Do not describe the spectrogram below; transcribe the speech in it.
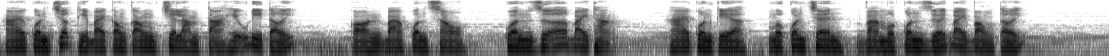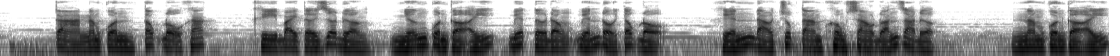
Hai quân trước thì bay cong cong Chia làm tả hữu đi tới, Còn ba quân sau, Quân giữa bay thẳng, Hai quân kia, Một quân trên và một quân dưới bay vòng tới. Cả năm quân tốc độ khác khi bay tới giữa đường, Những quân cờ ấy biết tự động biến đổi tốc độ, Khiến Đào Trúc Tam không sao đoán ra được. Năm quân cờ ấy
